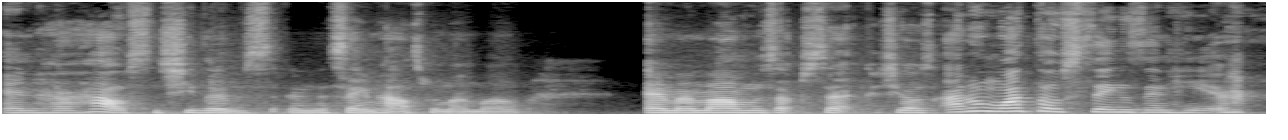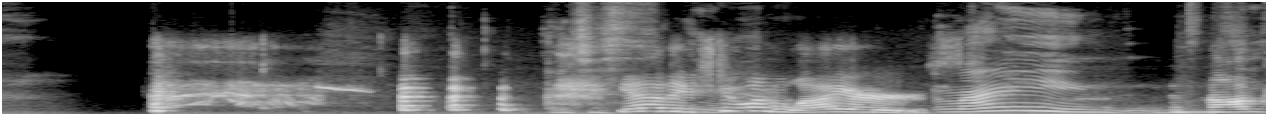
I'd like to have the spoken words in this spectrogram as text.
in her house, and she lives in the same house with my mom. And my mom was upset because she goes, "I don't want those things in here." Just- yeah, they chew on wires. Right. And knock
